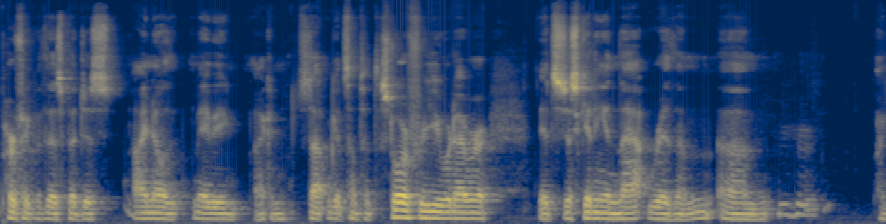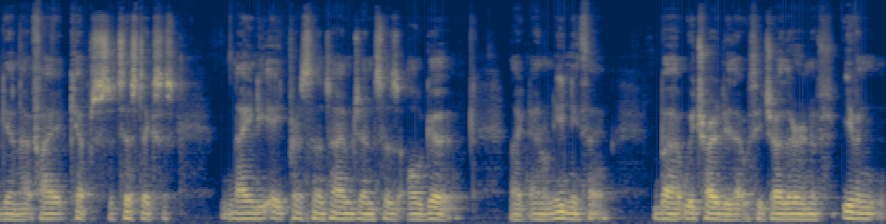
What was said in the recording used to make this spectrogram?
perfect with this, but just I know that maybe I can stop and get something at the store for you, whatever. It's just getting in that rhythm. Um, Mm-hmm. again, if I kept statistics, 98% of the time Jen says all good. Like I don't need anything. But we try to do that with each other. And if even,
